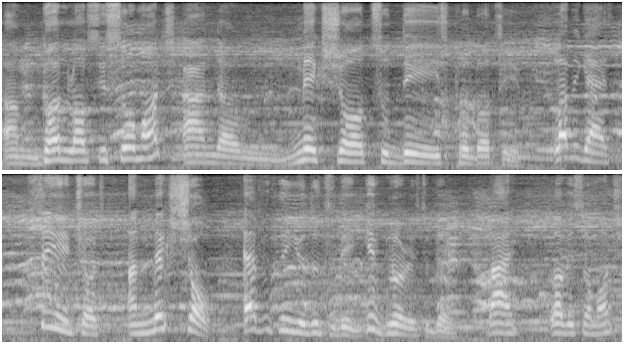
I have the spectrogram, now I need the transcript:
um, God loves you so much, and um, make sure today is productive. Love you guys. See you in church, and make sure everything you do today give glory to God. Bye. Love you so much.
